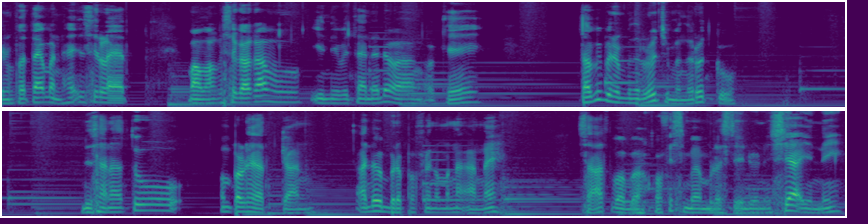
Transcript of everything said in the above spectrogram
infotainment. Hey Silet Mama aku suka kamu. Ini bercanda doang oke? Okay? tapi bener-bener lucu menurutku. Di sana tuh memperlihatkan ada beberapa fenomena aneh saat wabah COVID-19 di Indonesia ini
